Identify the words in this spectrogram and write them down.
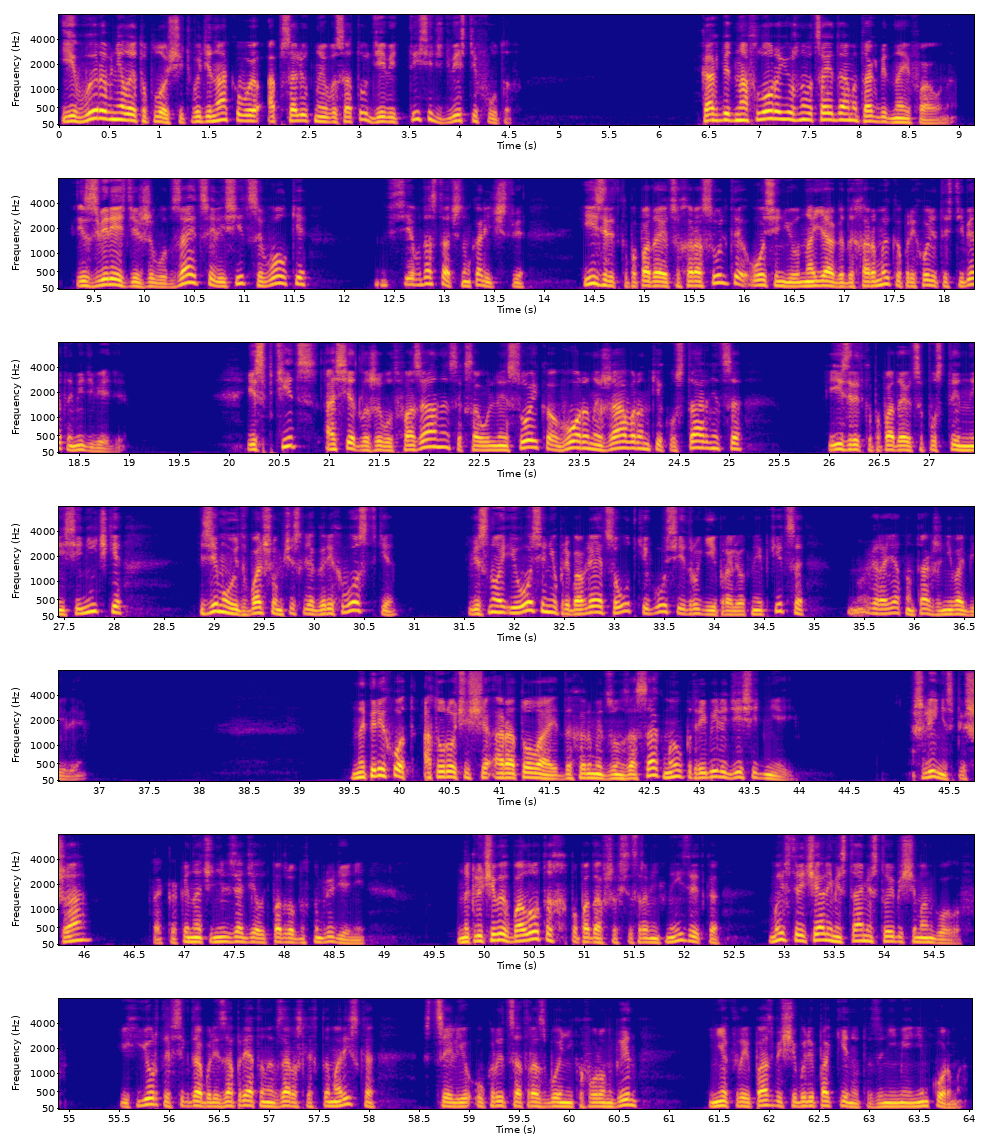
и выровняла эту площадь в одинаковую абсолютную высоту 9200 футов. Как бедна флора Южного Цайдама, так бедна и фауна. Из зверей здесь живут зайцы, лисицы, волки, все в достаточном количестве. Изредка попадаются харасульты, осенью на ягоды хормыка приходят из Тибета медведи. Из птиц оседло живут фазаны, сексаульная сойка, вороны, жаворонки, кустарница — изредка попадаются пустынные синички, зимуют в большом числе горехвостки, весной и осенью прибавляются утки, гуси и другие пролетные птицы, но, вероятно, также не в обилии. На переход от урочища Аратолай до Хырмыт-Зунзасак мы употребили 10 дней. Шли не спеша, так как иначе нельзя делать подробных наблюдений. На ключевых болотах, попадавшихся сравнительно изредка, мы встречали местами стойбища монголов. Их юрты всегда были запрятаны в зарослях тамариска с целью укрыться от разбойников Урунгын некоторые пастбища были покинуты за неимением корма.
